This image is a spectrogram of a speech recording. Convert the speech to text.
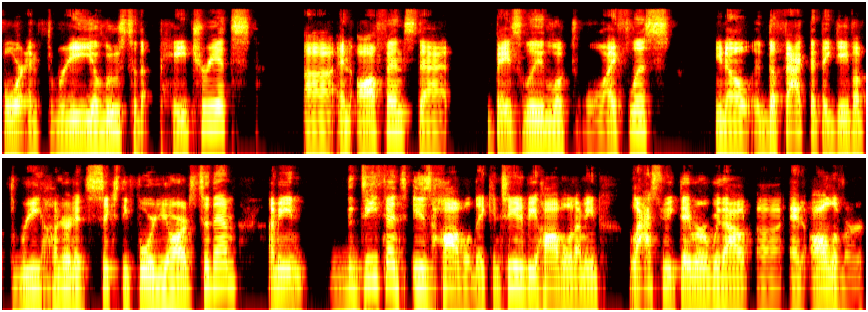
four and three, you lose to the Patriots, uh, an offense that basically looked lifeless. You know, the fact that they gave up 364 yards to them. I mean, the defense is hobbled. They continue to be hobbled. I mean, last week they were without uh, Ed Oliver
